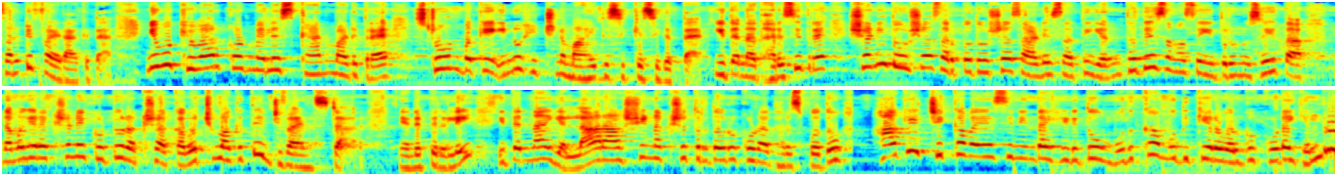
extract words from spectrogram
ಸರ್ಟಿಫೈಡ್ ಆಗಿದೆ. ನೀವು ಕ್ಯೂ ಆರ್ ಕೋಡ್ ಮೇಲೆ ಸ್ಕ್ಯಾನ್ ಮಾಡಿದ್ರೆ ಸ್ಟೋನ್ ಬಗ್ಗೆ ಇನ್ನೂ ಹೆಚ್ಚಿನ ಮಾಹಿತಿ ಸಿಕ್ಕೇ ಸಿಗುತ್ತೆ. ಇದನ್ನ ಧರಿಸಿದ್ರೆ ಶನಿ ದೋಷ ಸರ್ಪದೋಷ ಸಾಡೆ ಸಾತಿ ಎಂಥದೇ ಸಮಸ್ಯೆ ಇದ್ರೂ ಸಹಿತ ನಮಗೆ ರಕ್ಷಣೆ ಕೊಟ್ಟು ರಕ್ಷಾ ಕವಚವಾಗುತ್ತೆ ಡಿವೈನ್ ಸ್ಟಾರ್ ನೆನಪಿರಲಿ, ಇದನ್ನ ಎಲ್ಲಾ ರಾಶಿ ನಕ್ಷತ್ರದವರು ಕೂಡ ಧರಿಸಬಹುದು ಹಾಗೆ ಚಿಕ್ಕ ವಯಸ್ಸಿನಿಂದ ಹಿಡಿದು ಮುದುಕ ಮುದುಕಿಯರವರೆಗೂ ಕೂಡ ಎಲ್ಲರೂ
